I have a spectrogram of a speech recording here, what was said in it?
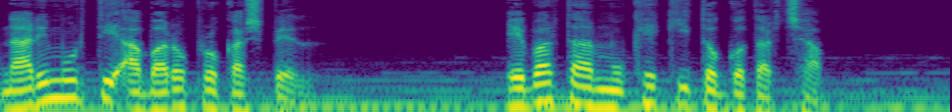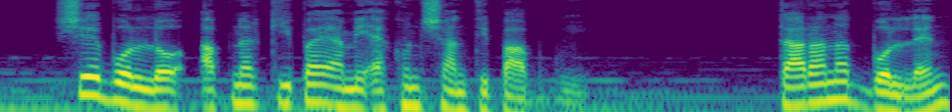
নারীমূর্তি আবারও প্রকাশ পেল। এবার তার মুখে কৃতজ্ঞতার ছাপ। সে বলল, আপনার কৃপায় আমি এখন শান্তি পাবগুই তারানাথ বললেন,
